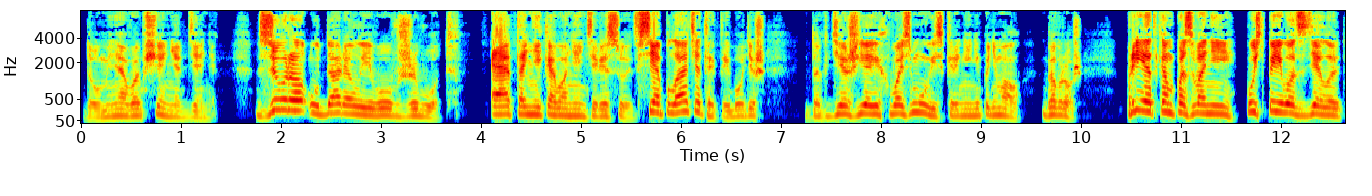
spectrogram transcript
Да у меня вообще нет денег. Дзюра ударил его в живот. Это никого не интересует. Все платят, и ты будешь. Да где же я их возьму, искренне не понимал Гаврош. Предкам позвони, пусть перевод сделают.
